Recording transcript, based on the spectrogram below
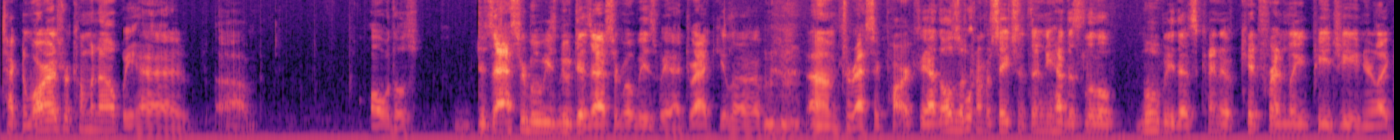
tech noirs were coming out. We had um, all of those disaster movies, new disaster movies. We had Dracula, Mm-hmm. um, Jurassic Park. Yeah, those are conversations. Then you had this little movie that's kind of kid friendly, PG, and you're like,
